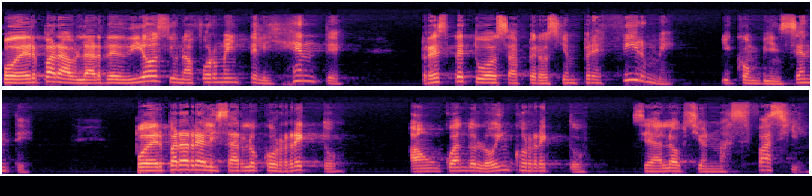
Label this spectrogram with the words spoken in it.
Poder para hablar de Dios de una forma inteligente, respetuosa, pero siempre firme y convincente. Poder para realizar lo correcto, aun cuando lo incorrecto sea la opción más fácil.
